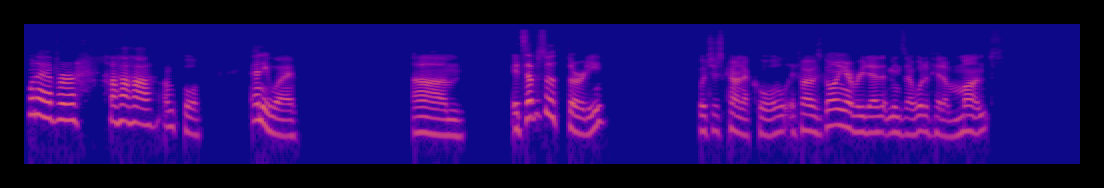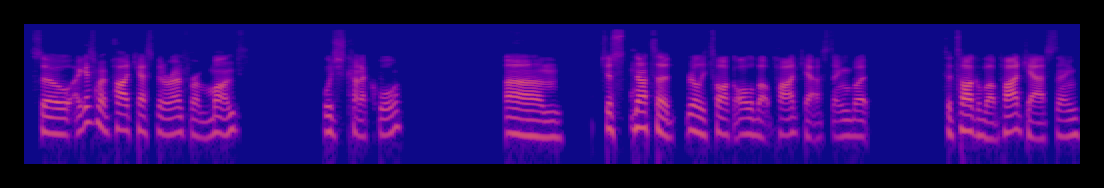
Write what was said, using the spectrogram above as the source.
whatever. Ha ha ha. I'm cool. Anyway, um, it's episode 30, which is kind of cool. If I was going every day, that means I would have hit a month. So I guess my podcast's been around for a month, which is kind of cool. Um, just not to really talk all about podcasting, but to talk about podcasting.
